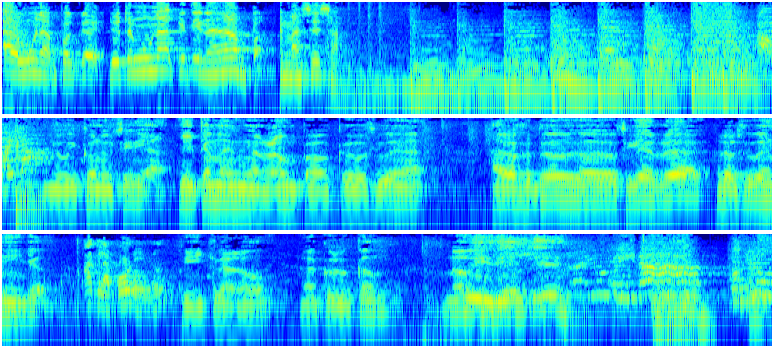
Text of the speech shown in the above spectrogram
Algunas, porque yo tengo una que tiene rampa, más esa. Voy conocida y también una rampa que lo suben a, a los otros, los cierran, lo suben y yo. Ah, que la ponen, ¿no? Sí, claro, la colocan no vidente. ilumina con tu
